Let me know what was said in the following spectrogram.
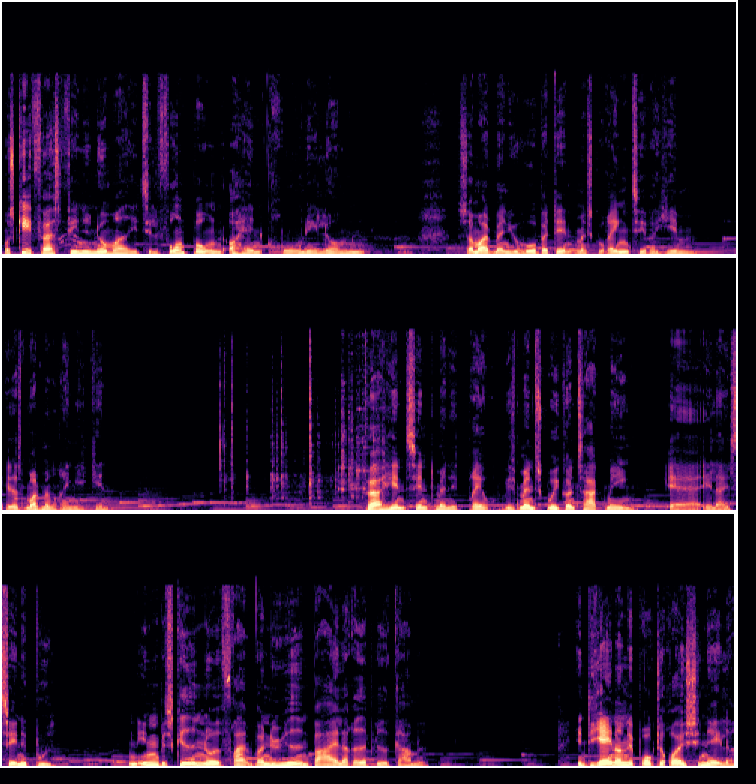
Måske først finde nummeret i telefonbogen og have en krone i lommen. Så måtte man jo håbe, at den, man skulle ringe til, var hjemme. Ellers måtte man ringe igen. Førhen sendte man et brev, hvis man skulle i kontakt med en, ja, eller et sendebud. Men inden beskeden nåede frem, var nyheden bare allerede blevet gammel. Indianerne brugte røgsignaler.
